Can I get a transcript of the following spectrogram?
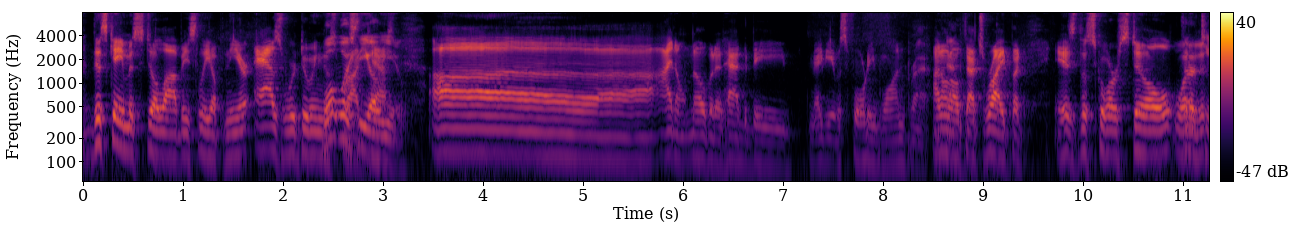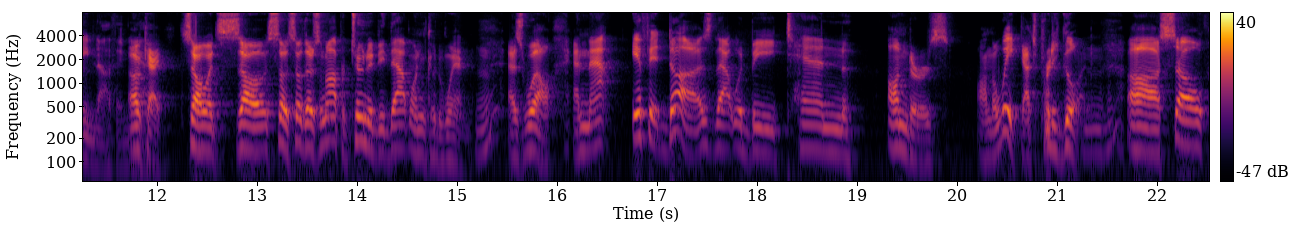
This game is still obviously up in the air as we're doing this. What was the. OU? Uh, I don't know, but it had to be maybe it was forty-one. Right, I don't know if that's right, but is the score still what? 13 nothing, yeah. Okay, so it's so so so there's an opportunity that one could win Hmm? as well, and that if it does, that would be ten unders on the week. That's pretty good. Mm-hmm. Uh, so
